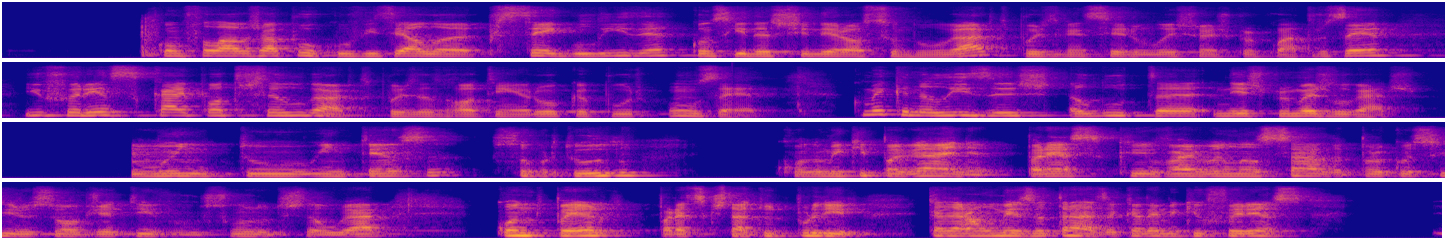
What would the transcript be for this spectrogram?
Como falava já há pouco, o Vizela persegue o líder, conseguindo ascender ao segundo lugar, depois de vencer o Leixões por 4-0, e o Farense cai para o terceiro lugar, depois da derrota em Aroca por 1-0. Como é que analisas a luta nestes primeiros lugares? Muito intensa, sobretudo quando uma equipa ganha, parece que vai bem lançada para conseguir o seu objetivo, o segundo ou terceiro lugar. Quando perde, parece que está tudo perdido. Calhar há um mês atrás, a Académica e o Feirense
